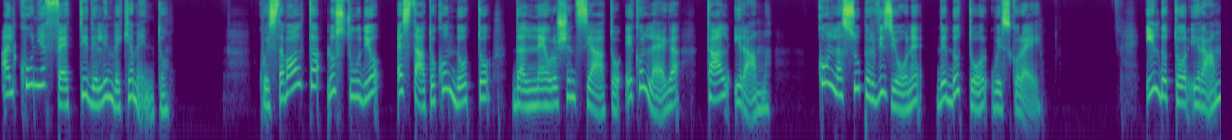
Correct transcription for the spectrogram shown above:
alcuni effetti dell'invecchiamento. Questa volta lo studio è stato condotto dal neuroscienziato e collega Tal Iram, con la supervisione del dottor Wiscorey. Il dottor Iram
